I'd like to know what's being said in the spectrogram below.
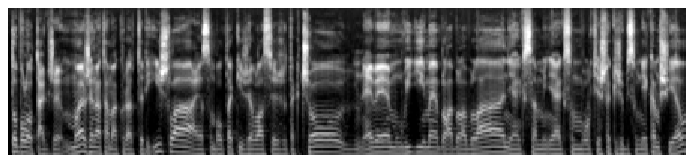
to bolo tak, že moja žena tam akurát vtedy išla a ja som bol taký, že vlastne, že tak čo, neviem, uvidíme, bla bla bla, nejak, sa, nejak som bol tiež taký, že by som niekam šiel.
